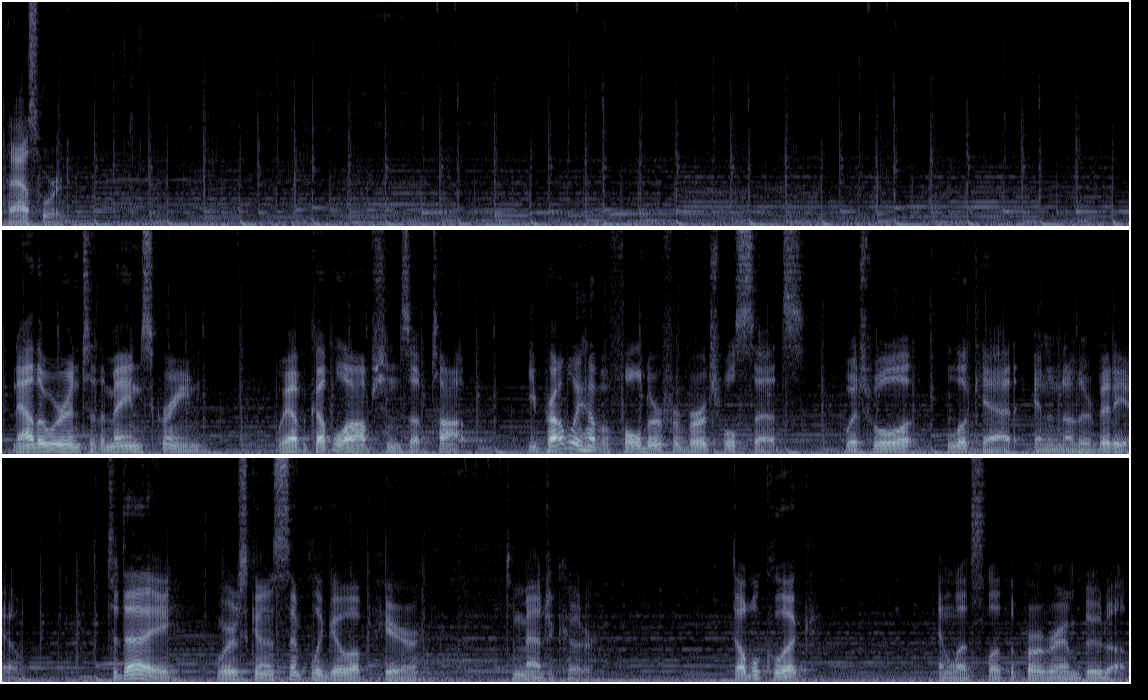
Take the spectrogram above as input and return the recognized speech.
password. Now that we're into the main screen, we have a couple options up top. You probably have a folder for virtual sets, which we'll look at in another video. Today, we're just going to simply go up here to Magicoder. Double click, and let's let the program boot up.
